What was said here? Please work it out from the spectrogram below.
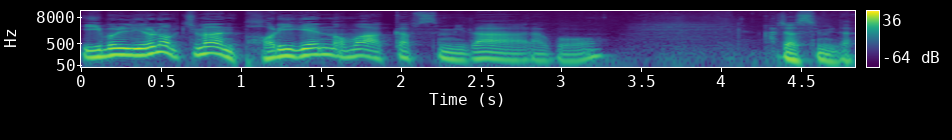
입을 일은 없지만 버리기엔 너무 아깝습니다. 라고 하셨습니다.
